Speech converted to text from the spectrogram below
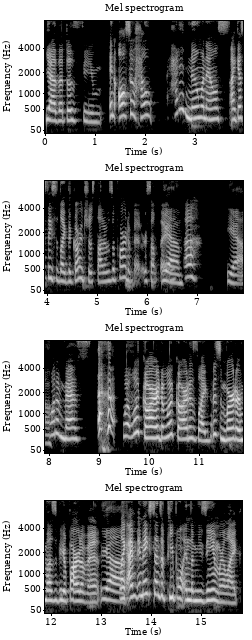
Yeah, that does seem. And also, how how did no one else? I guess they said like the guards just thought it was a part of it or something. Yeah. Ugh, Yeah. what a mess. what what guard? What guard is like this murder must be a part of it? Yeah. Like I, it makes sense if people in the museum are like,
